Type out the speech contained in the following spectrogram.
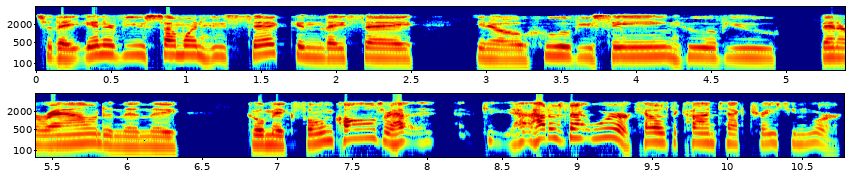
so they interview someone who's sick and they say, you know, who have you seen, who have you been around, and then they go make phone calls, or how how does that work? How does the contact tracing work?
